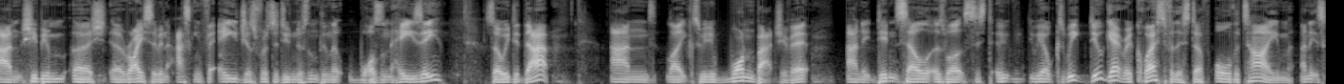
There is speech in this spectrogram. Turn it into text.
and she'd been uh, sh- uh, Rice had been asking for ages for us to do something that wasn't hazy, so we did that, and like so we did one batch of it. And it didn't sell as well as because we do get requests for this stuff all the time, and it's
